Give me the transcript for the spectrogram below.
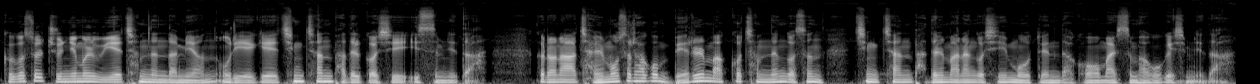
그것을 주님을 위해 참는다면 우리에게 칭찬받을 것이 있습니다. 그러나 잘못을 하고 매를 맞고 참는 것은 칭찬받을 만한 것이 못 된다고 말씀하고 계십니다.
